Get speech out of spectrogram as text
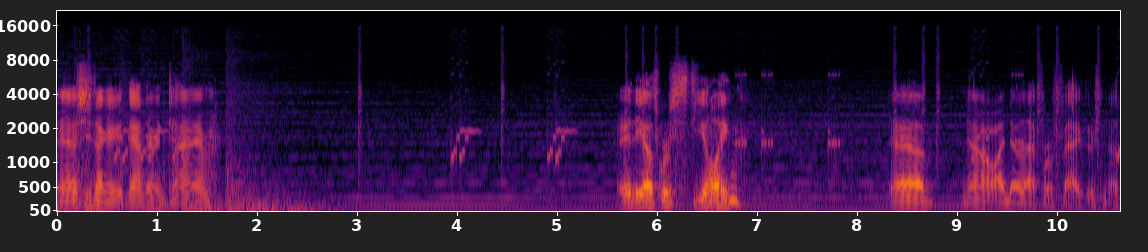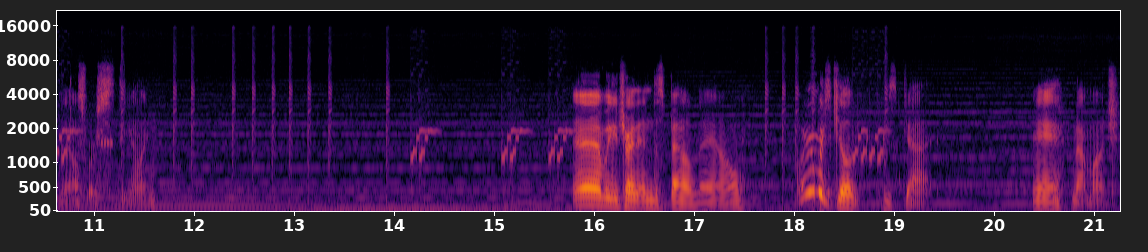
Yeah, she's not gonna get down there in time. Anything else worth stealing? Uh, no, I know that for a fact. There's nothing else worth stealing. Eh, we can try and end this battle now. I wonder how much guild he's got. Eh, not much.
